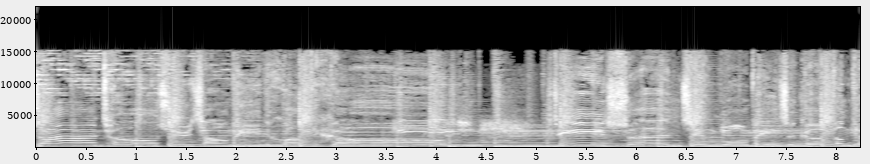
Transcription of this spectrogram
转头去找你的皇太后。一瞬间我没这个朋友，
